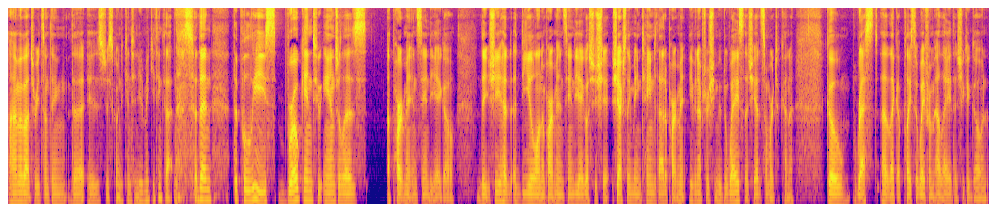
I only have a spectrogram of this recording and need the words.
I'm about to read something that is just going to continue to make you think that. so then the police broke into Angela's apartment in San Diego. The, she had a deal on an apartment in San Diego. So she, she actually maintained that apartment even after she moved away so that she had somewhere to kind of go rest, uh, like a place away from LA that she could go and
